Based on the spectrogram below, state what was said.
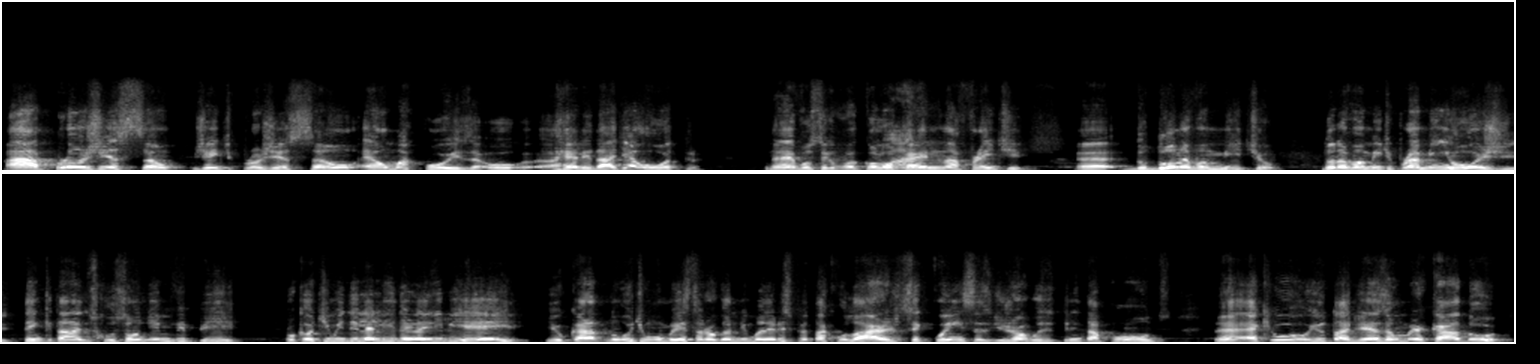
Ah, projeção. Gente, projeção é uma coisa, a realidade é outra. Né? Você vai colocar claro. ele na frente é, do Donovan Mitchell. Donovan Mitchell, para mim, hoje, tem que estar na discussão de MVP. Porque o time dele é líder da NBA. E o cara, no último mês, está jogando de maneira espetacular. Sequências de jogos de 30 pontos. Né? É que o Utah Jazz é um mercado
